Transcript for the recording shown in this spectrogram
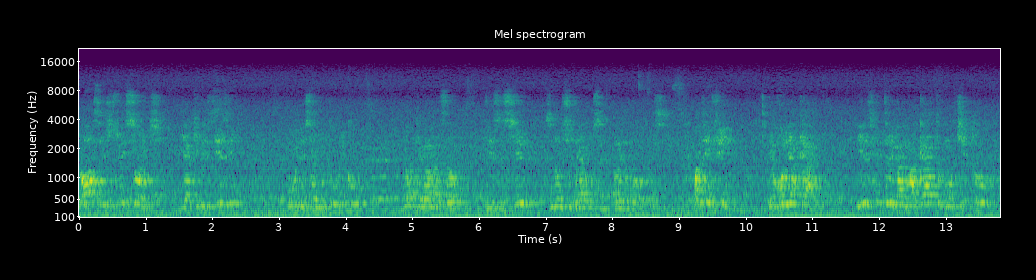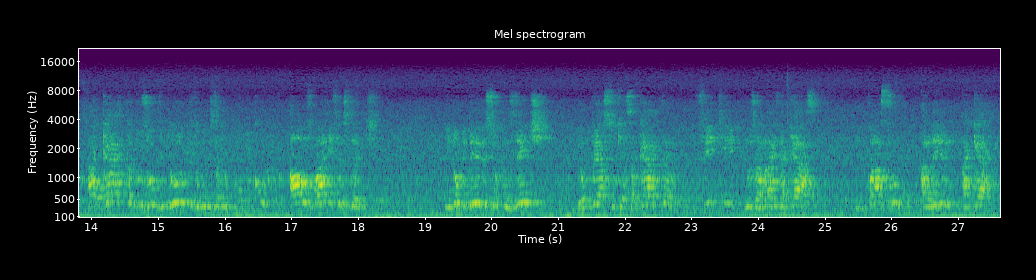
nossas instituições, e aqui eles dizem, o Ministério Público não terá razão de existir se não estivermos em plena democracia. Mas enfim, eu vou ler a carta. Eles me entregaram uma carta com o título A Carta dos Ouvidores do Ministério Público aos Manifestantes. Em nome deles, senhor presidente, eu peço que essa carta fique nos anais da casa e passo a ler a carta.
